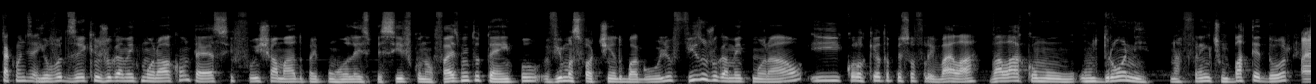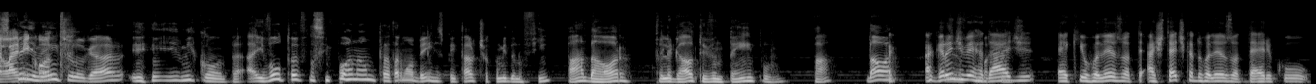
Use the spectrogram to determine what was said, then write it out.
tá E condizente. eu vou dizer que o julgamento moral acontece. Fui chamado pra ir pra um rolê específico não faz muito tempo. Vi umas fotinhas do bagulho, fiz um julgamento moral e coloquei outra pessoa. Falei, vai lá. Vai lá como um, um drone na frente, um batedor. Vai lá e me experimente conta. o lugar e, e me conta. Aí voltou e falou assim: porra, não, me trataram mal bem, respeitaram, tinha comida no fim. Pá, da hora. Foi legal, teve um tempo. Pá. Da hora. A grande Bacana. verdade é que o rolê a estética do rolê esotérico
